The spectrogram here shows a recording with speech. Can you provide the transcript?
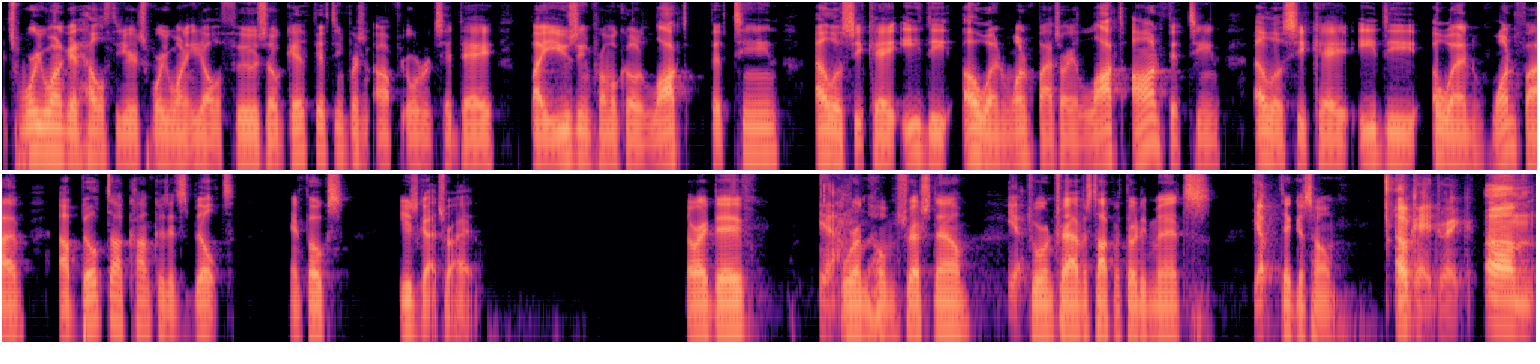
it's where you want to get healthier. It's where you want to eat all the food. So get 15% off your order today by using promo code LOCKED15, L O C K E D O N 1 5. Sorry, locked on 15, L O C K E D O N 1 5 at built.com because it's built. And folks, you just got to try it. All right, Dave, Yeah. we're on the home stretch now. Yeah. Jordan Travis talk for 30 minutes. Yep. Take us home. Okay, Drake. Um,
